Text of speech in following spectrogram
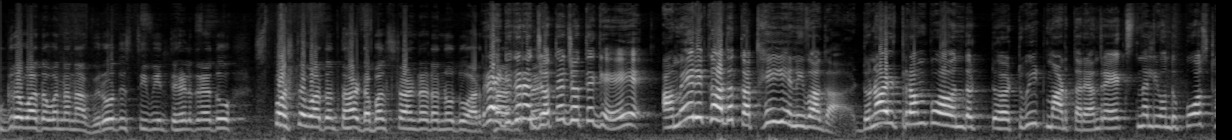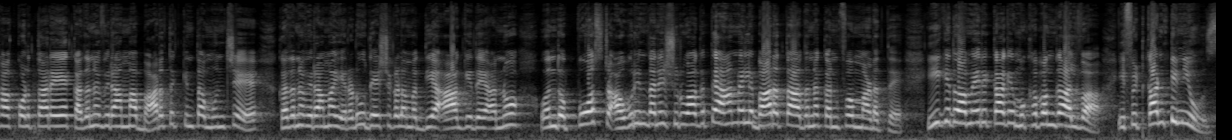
ಉಗ್ರವಾದವನ್ನು ನಾವು ವಿರೋಧಿಸ್ತೀವಿ ಅಂತ ಹೇಳಿದ್ರೆ ಅದು ಸ್ಪಷ್ಟವಾದಂತಹ ಡಬಲ್ ಸ್ಟ್ಯಾಂಡರ್ಡ್ ಅನ್ನೋದು ಅರ್ಥ ಇದರ ಜೊತೆ ಜೊತೆಗೆ ಅಮೆರಿಕಾದ ಕಥೆ ಏನಿವಾಗ? ಡೊನಾಲ್ಡ್ ಟ್ರಂಪ್ ಒಂದು ಟ್ವೀಟ್ ಮಾಡ್ತಾರೆ. ಅಂದ್ರೆ ಎಕ್ಸ್ನಲ್ಲಿ ಒಂದು ಪೋಸ್ಟ್ ಹಾಕೊಳ್ತಾರೆ ಕದನ ವಿರಾಮ ಭಾರತಕ್ಕಿಂತ ಮುಂಚೆ ಕದನ ವಿರಾಮ ಎರಡೂ ದೇಶಗಳ ಮಧ್ಯೆ ಆಗಿದೆ ಅನ್ನೋ ಒಂದು ಪೋಸ್ಟ್ ಅವರಿಂದಾನೇ ಶುರುವಾಗುತ್ತೆ ಆಮೇಲೆ ಭಾರತ ಅದನ್ನ ಕನ್ಫರ್ಮ್ ಮಾಡುತ್ತೆ. ಈಗಿದು ಅಮೆರಿಕಾಗೆ ಮುಖಭಂಗ ಅಲ್ವಾ? ಇಫ್ ಇಟ್ ಕಂಟಿನ್ಯೂಸ್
